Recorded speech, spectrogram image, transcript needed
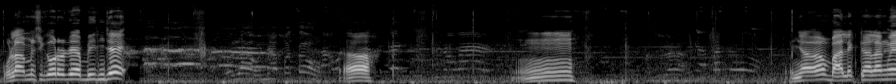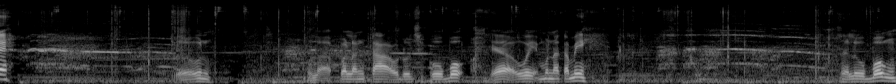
Wala man siguro dia binje. Wala, unya pa to. Ah. Mm. Unya, oh, balik na lang eh. Yun. Wala pa lang tao doon sa kubo. Kaya uwi muna kami. Sa lubong.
